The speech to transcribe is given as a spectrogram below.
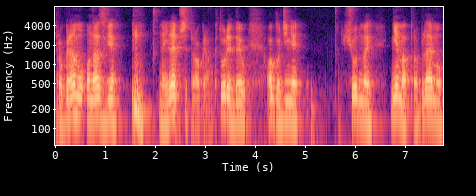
programu o nazwie Najlepszy program, który był o godzinie siódmej. Nie ma problemu.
